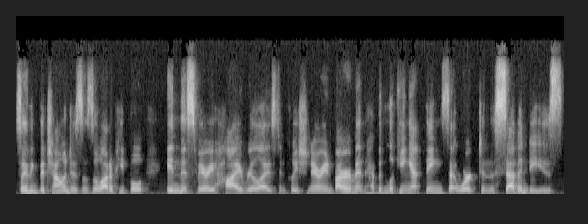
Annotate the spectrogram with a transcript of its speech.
so i think the challenge is, is a lot of people in this very high realized inflationary environment have been looking at things that worked in the 70s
